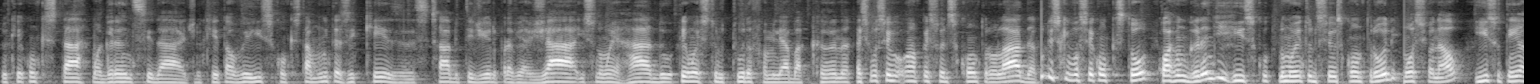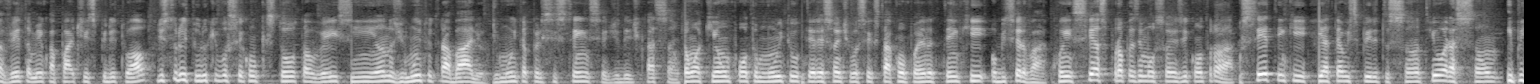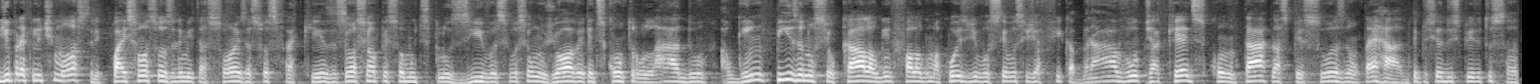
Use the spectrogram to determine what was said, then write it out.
do que conquistar uma grande cidade, do que talvez conquistar muitas riquezas, sabe? Ter dinheiro para viajar, isso não é errado, ter uma estrutura familiar bacana. Mas se você é uma pessoa descontrolada, tudo isso que você conquistou corre um grande risco no momento do seu descontrole emocional. E isso tem a ver também com a parte espiritual, destruir tudo que você conquistou, talvez em anos de muito trabalho, de muita persistência, de dedicação. Então aqui é um ponto muito interessante você que está acompanhando tem que observar, conhecer as próprias emoções e controlar. Você tem que ir até o Espírito Santo em oração e pedir para que ele te mostre quais são as suas limitações, as suas fraquezas. Se você é uma pessoa muito explosiva, se você é um jovem que é descontrolado, alguém pisa no seu calo, alguém fala alguma coisa de você, você já fica bravo, já quer descontar nas pessoas, não tá errado. Você precisa do Espírito Santo.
